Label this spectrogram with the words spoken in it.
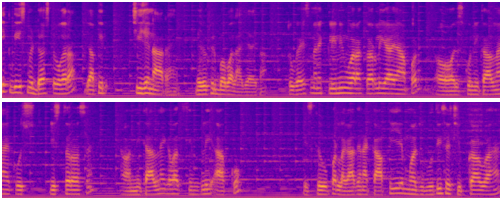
एक भी इसमें डस्ट वगैरह या फिर चीज़ें ना रहें, नहीं तो फिर बबल आ जाएगा। तो गैस मैंने क्लीनिंग वगैरह कर लिया है यहाँ पर और इसको निकालना है कुछ इस तरह से। और निकालने के बाद सिंपली आपको इसके ऊपर लगा देना काफ़ी ये मजबूती से चिपका हुआ है।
